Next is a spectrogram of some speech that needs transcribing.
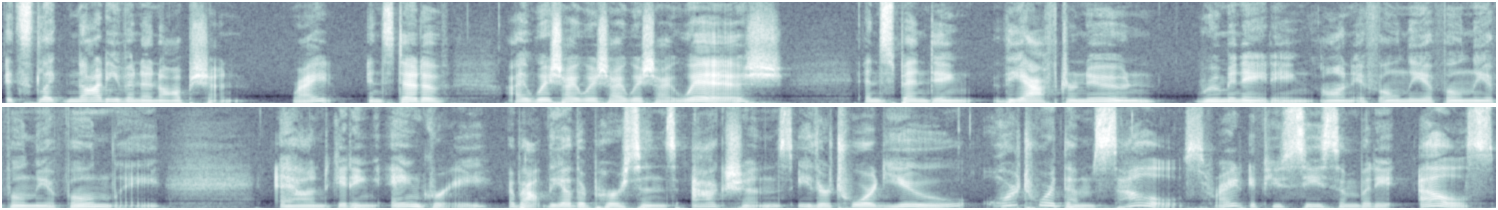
it's like not even an option, right? Instead of I wish, I wish, I wish, I wish, and spending the afternoon ruminating on if only, if only, if only, if only, and getting angry about the other person's actions, either toward you or toward themselves, right? If you see somebody else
